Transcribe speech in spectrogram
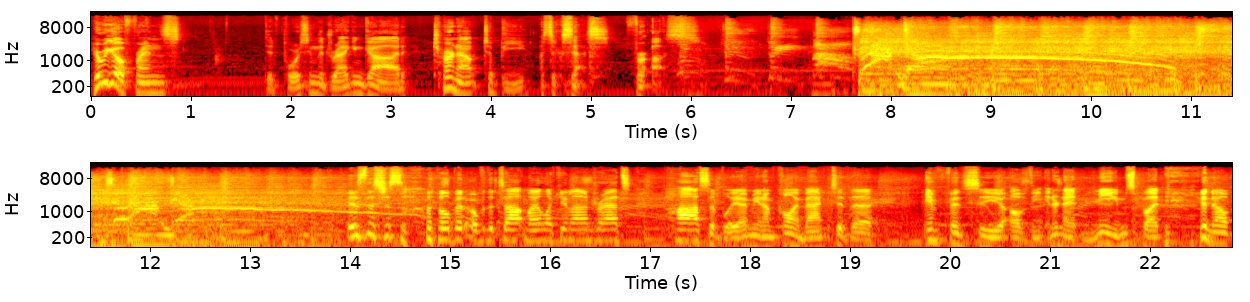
Here we go, friends. Did Forcing the Dragon God turn out to be a success for us? Is this just a little bit over the top, my lucky lounge rats? Possibly. I mean, I'm calling back to the infancy of the internet memes, but you know,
